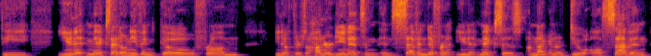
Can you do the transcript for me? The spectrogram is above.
the unit mix. I don't even go from you know, if there's 100 units and, and seven different unit mixes, I'm not going to do all seven.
